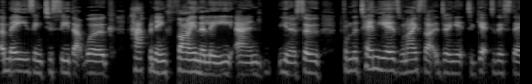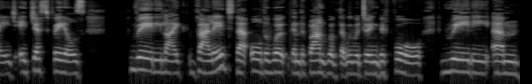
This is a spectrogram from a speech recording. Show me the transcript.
amazing to see that work happening finally. And, you know, so from the 10 years when I started doing it to get to this stage, it just feels really like valid that all the work and the groundwork that we were doing before really um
